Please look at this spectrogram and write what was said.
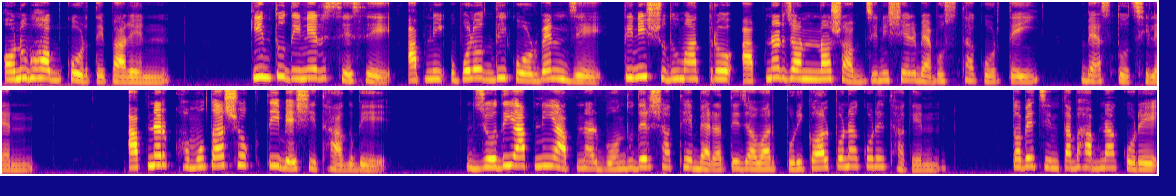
অনুভব করতে পারেন। কিন্তু দিনের শেষে আপনি উপলব্ধি করবেন যে তিনি শুধুমাত্র আপনার জন্য সব জিনিসের ব্যবস্থা করতেই ব্যস্ত ছিলেন। আপনার ক্ষমতা শক্তি বেশি থাকবে। যদি আপনি আপনার বন্ধুদের সাথে বেড়াতে যাওয়ার পরিকল্পনা করে থাকেন, তবে চিন্তাভাবনা করে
